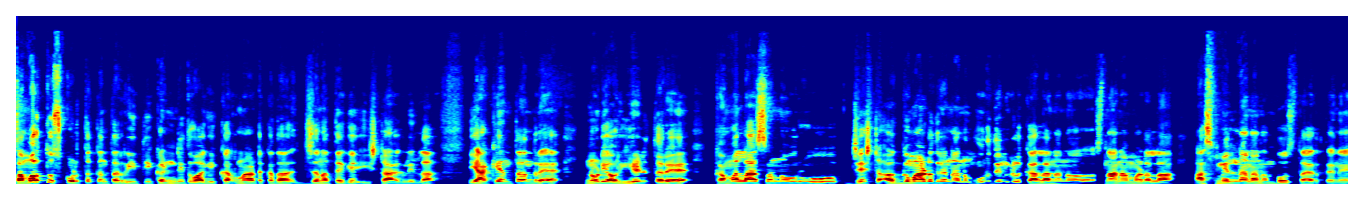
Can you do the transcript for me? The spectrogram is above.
ಸಮರ್ಥಿಸ್ಕೊಳ್ತಕ್ಕಂತ ರೀತಿ ಖಂಡಿತವಾಗಿ ಕರ್ನಾಟಕದ ಜನತೆಗೆ ಇಷ್ಟ ಆಗ್ಲಿಲ್ಲ. ಯಾಕೆ ಅಂತಂದ್ರೆ ನೋಡಿ ಅವ್ರು ಹೇಳ್ತಾರೆ ಕಮಲ್ ಹಾಸನ್ ಅವರು ಜಸ್ಟ್ ಅಗ್ ಮಾಡಿದ್ರೆ ನಾನು ಮೂರು ದಿನಗಳ ಕಾಲ ನಾನು ಸ್ನಾನ ಮಾಡಲ್ಲ, ಆ ಸ್ಮೆಲ್ನ ನಾನು ಅನುಭವಿಸ್ತಾ ಇರ್ತೇನೆ,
